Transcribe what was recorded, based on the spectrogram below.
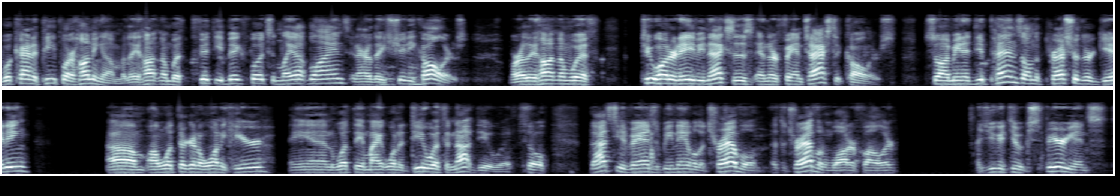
what kind of people are hunting them? Are they hunting them with 50 Bigfoots and layout blinds, and are they shitty callers? Or are they hunting them with 200 Avian-Xs and they're fantastic callers? So, I mean, it depends on the pressure they're getting, um, on what they're going to want to hear, and what they might want to deal with and not deal with. So, that's the advantage of being able to travel as a traveling waterfowler, is you get to experience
